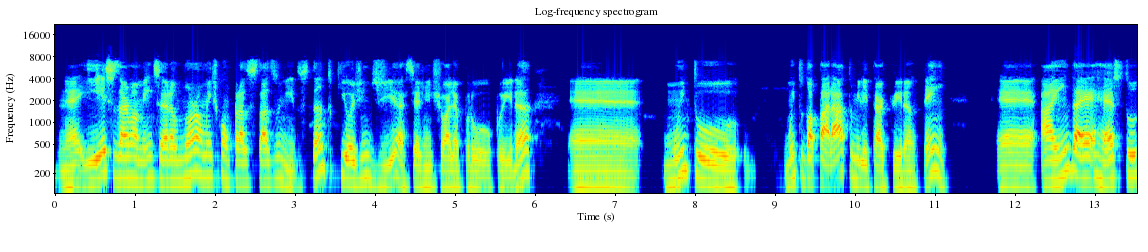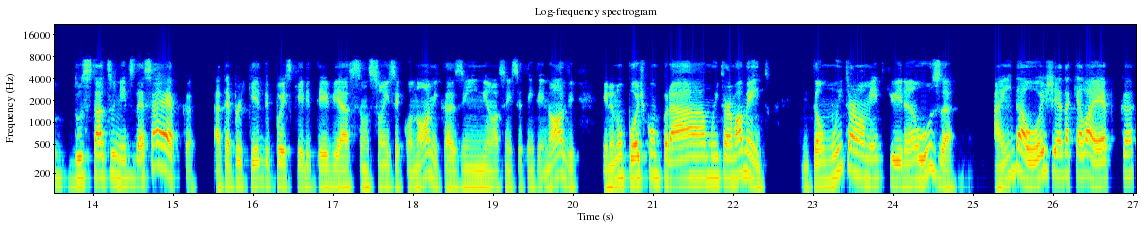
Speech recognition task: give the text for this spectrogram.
Né? E esses armamentos eram normalmente comprados nos Estados Unidos. Tanto que hoje em dia, se a gente olha para o Irã, é, muito, muito do aparato militar que o Irã tem é, ainda é resto dos Estados Unidos dessa época. Até porque depois que ele teve as sanções econômicas em 1979, ele não pôde comprar muito armamento. Então, muito armamento que o Irã usa ainda hoje é daquela época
